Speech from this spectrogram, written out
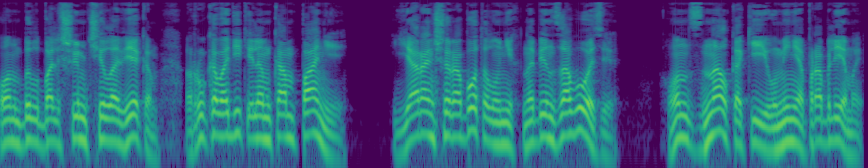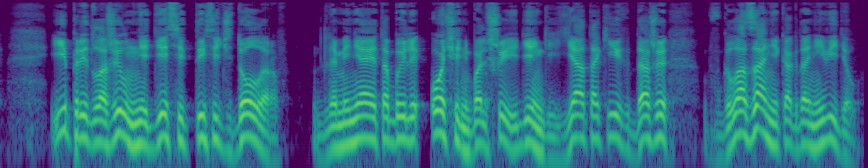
Он был большим человеком, руководителем компании. Я раньше работал у них на бензовозе. Он знал, какие у меня проблемы, и предложил мне 10 тысяч долларов. Для меня это были очень большие деньги. Я таких даже в глаза никогда не видел.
